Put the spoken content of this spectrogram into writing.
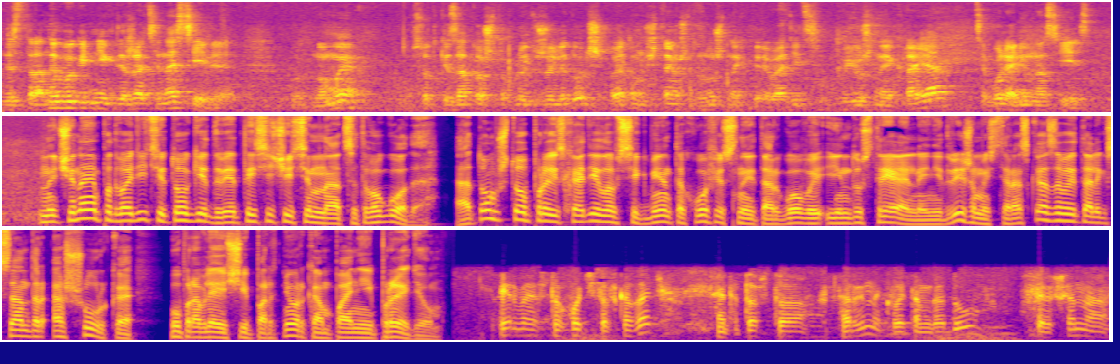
для страны выгоднее их держать и на севере. Вот. Но мы все-таки за то, чтобы люди жили дольше, поэтому считаем, что нужно их переводить в южные края, тем более они у нас есть. Начинаем подводить итоги 2017 года. О том, что происходило в сегментах офисной, торговой и индустриальной недвижимости, рассказывает Александр Ашурко, управляющий партнер компании «Предиум». Первое, что хочется сказать, это то, что рынок в этом году совершенно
